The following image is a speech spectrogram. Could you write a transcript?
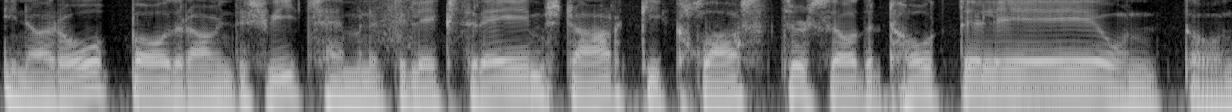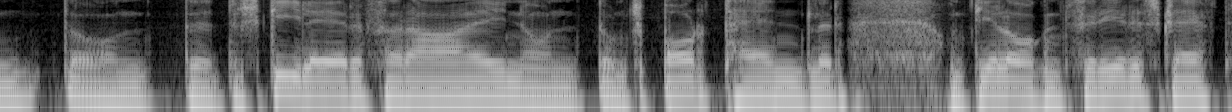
in Europa oder auch in der Schweiz haben wir natürlich extrem starke Clusters oder die Hotelier und, und, und der Skilehrerverein und, und Sporthändler und die schauen für ihr Geschäft.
